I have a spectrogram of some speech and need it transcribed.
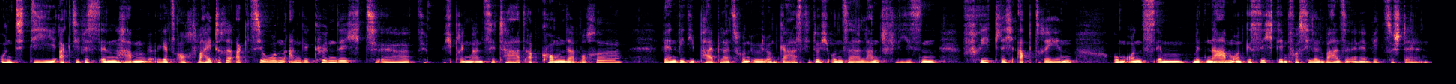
Und die Aktivistinnen haben jetzt auch weitere Aktionen angekündigt. Äh, ich bringe mal ein Zitat. Ab kommender Woche werden wir die Pipelines von Öl und Gas, die durch unser Land fließen, friedlich abdrehen, um uns im, mit Namen und Gesicht dem fossilen Wahnsinn in den Weg zu stellen.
